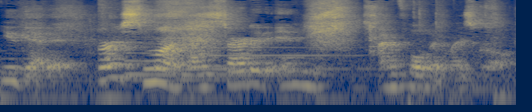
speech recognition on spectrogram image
You get it. First month I started in, I'm folding my scroll.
